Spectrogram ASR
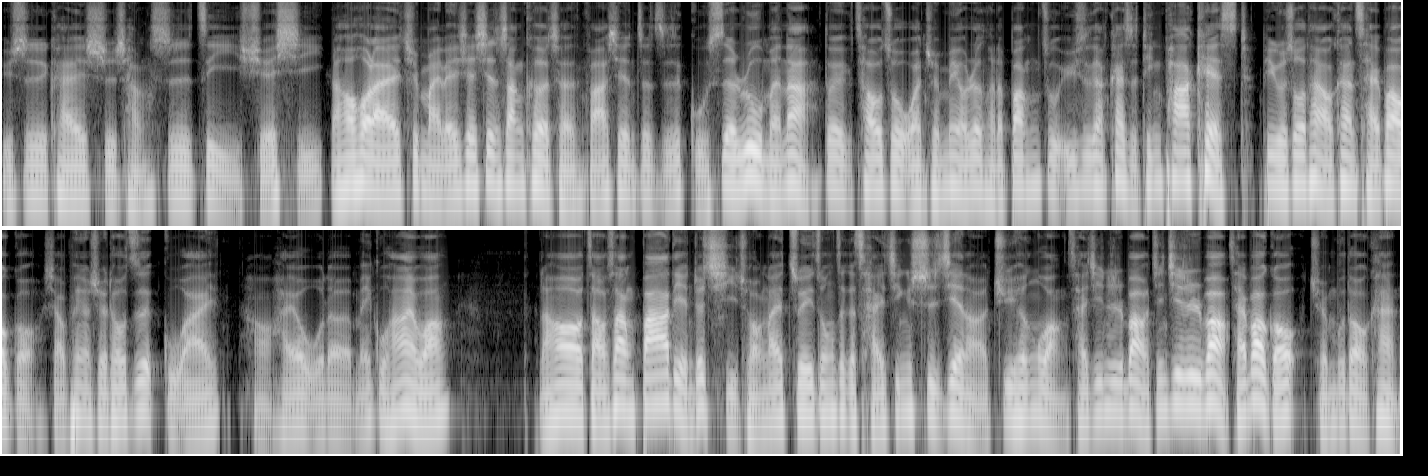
于是开始尝试自己学习，然后后来去买了一些线上课程，发现这只是股市的入门啊，对操作完全没有任何的帮助。于是他开始听 Podcast，譬如说他有看财报狗、小朋友学投资、股癌，好，还有我的美股航海王。然后早上八点就起床来追踪这个财经事件啊，巨亨网、财经日报、经济日报、财报狗全部都有看，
